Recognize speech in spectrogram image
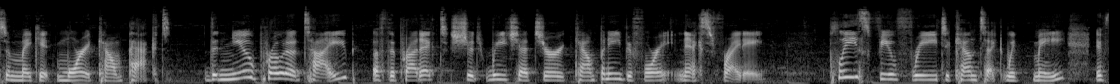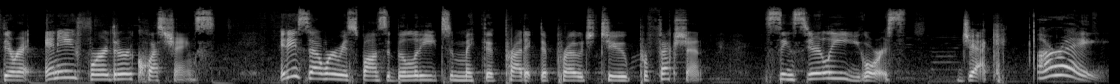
to make it more compact. The new prototype of the product should reach at your company before next Friday. Please feel free to contact with me if there are any further questions. It is our responsibility to make the product approach to perfection. Sincerely yours, Jack. All right.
